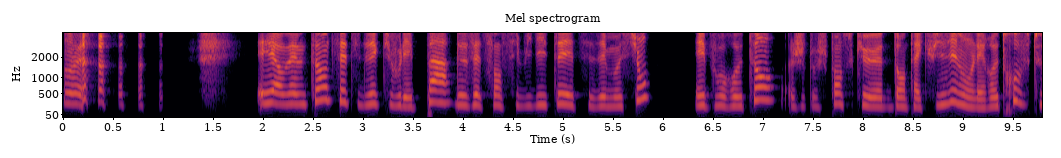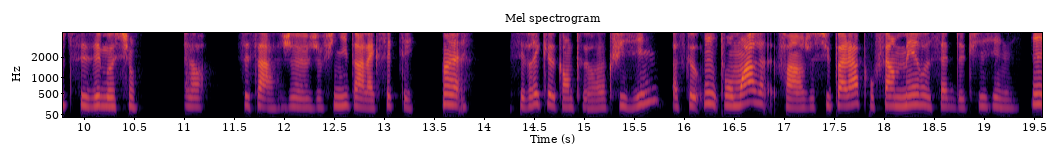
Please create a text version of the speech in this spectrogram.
Et en même temps, tu sais, tu disais que tu voulais pas de cette sensibilité et de ces émotions. Et pour autant, je, je pense que dans ta cuisine, on les retrouve, toutes ces émotions. Alors, c'est ça, je, je finis par l'accepter. Ouais. C'est vrai que quand euh, on cuisine, parce que Mm. pour moi, enfin, je suis pas là pour faire mes recettes de cuisine. Mm.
